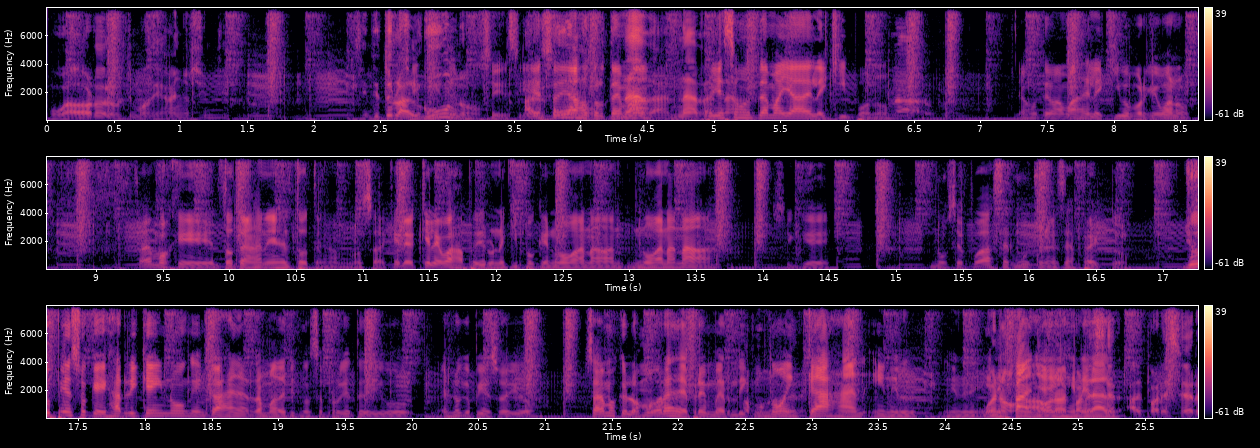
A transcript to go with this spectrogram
jugador de los últimos 10 años sin título. Sin título Sin título, alguno. sí, sí, eso ya es otro tema, Nada, nada. Pero ese es un tema ya del equipo, ¿no? Claro, claro. Ya es un tema más del equipo porque, bueno, sabemos que el Tottenham es el Tottenham. ¿no? O sea, ¿qué le, qué le vas a pedir a un equipo que no gana, no gana nada? Así que no se puede hacer mucho en ese aspecto. Yo pienso que Harry Kane no encaja en el Real Madrid, no sé por qué te digo, es lo que pienso yo. Sabemos que los Vamos jugadores de Premier League no encajan en, el, en, España ahora en al general. Parecer, al parecer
